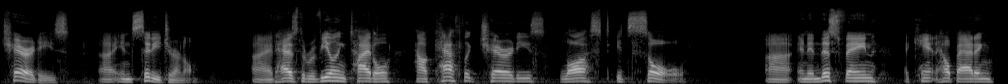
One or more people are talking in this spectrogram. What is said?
Charities uh, in City Journal. Uh, it has the revealing title, How Catholic Charities Lost Its Soul. Uh, and in this vein, I can't help adding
